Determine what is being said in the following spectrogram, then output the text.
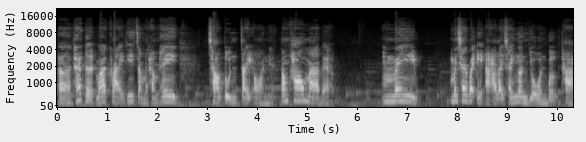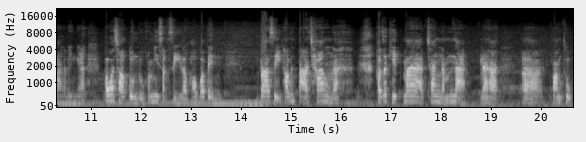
เอ่อถ้าเกิดว่าใครที่จะมาทำให้ชาวตุลใจอ่อนเนี่ยต้องเข้ามาแบบไม่ไม่ใช่ว่าเอะอะอะไรใช้เงินโยนเบิกทางอะไรเงี้ย เพราะว่าชาวตุลดูเขามีศักดิ์ศรีแล้วเขาก็เป็นราศีเขาเป็นตาช่างนะเขาจะคิดมากช่างน้ำหนักนะคะความถูก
